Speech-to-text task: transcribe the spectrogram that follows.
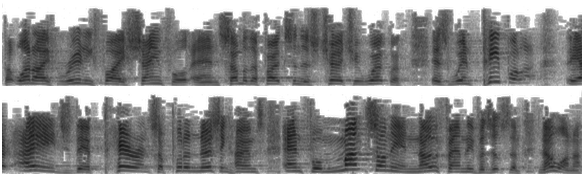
But what I really find shameful, and some of the folks in this church who work with, is when people, their age, their parents are put in nursing homes, and for months on end, no family visits them, no honour,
